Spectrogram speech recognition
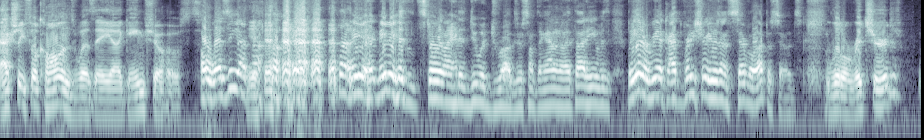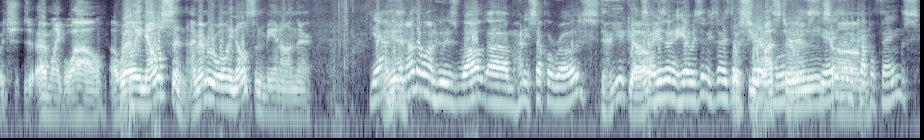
Actually, Phil Collins was a uh, game show host. Oh, was he? I thought, okay. I thought maybe, maybe his storyline had to do with drugs or something. I don't know. I thought he was, but he had a real. I'm pretty sure he was on several episodes. Little Richard, which I'm like, wow. Uh, Willie Nelson. I remember Willie Nelson being on there. Yeah, he's another one who's well, um, Honeysuckle Rose. There you go. So he's in. He, he's in. He's done, he's done A few westerns, movies. Yeah, he's in a um, couple things.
